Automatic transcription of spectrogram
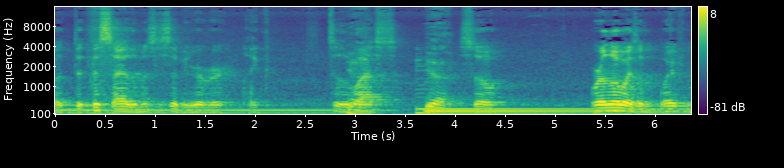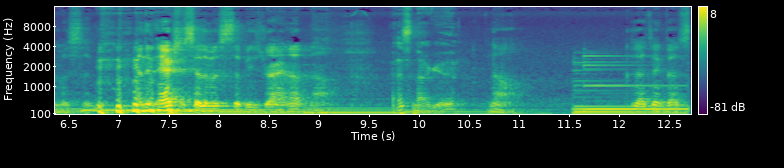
but th- this side of the Mississippi River, like to the Yeah. west. Yeah. So we're a little ways away from the Mississippi, and they actually said the Mississippi's drying up now. That's not good. No, because I think that's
